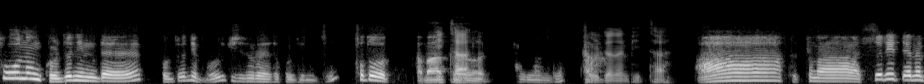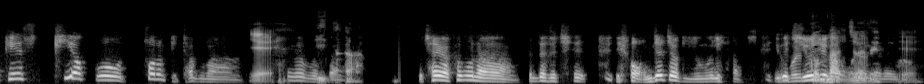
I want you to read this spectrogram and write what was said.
4는 골든인데, 골든이 뭘 기준으로 해서 골든이지? 4도 아마 비타. 그 달랐는데? 골드는 비타. 아, 그렇구나. 3 때는 PSP였고, 4는 비타구나. 예. 비타. 그 차이가 크구나. 근데 도대체, 이거 언제적 유물이야. 이거 유물 되나, 이거. 예.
